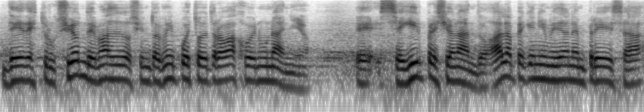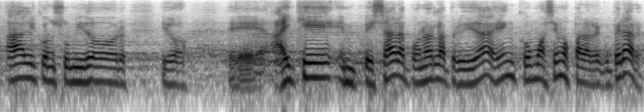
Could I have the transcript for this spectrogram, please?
de destrucción de más de 200.000 puestos de trabajo en un año. Eh, seguir presionando a la pequeña y mediana empresa, al consumidor. Eh, hay que empezar a poner la prioridad en cómo hacemos para recuperar.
